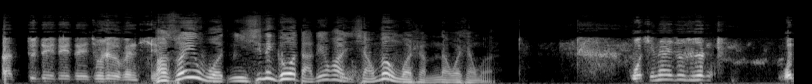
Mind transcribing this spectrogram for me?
啊，对对对对，就这个问题。啊，所以我你现在给我打电话想问我什么呢？我想问，我现在就是我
